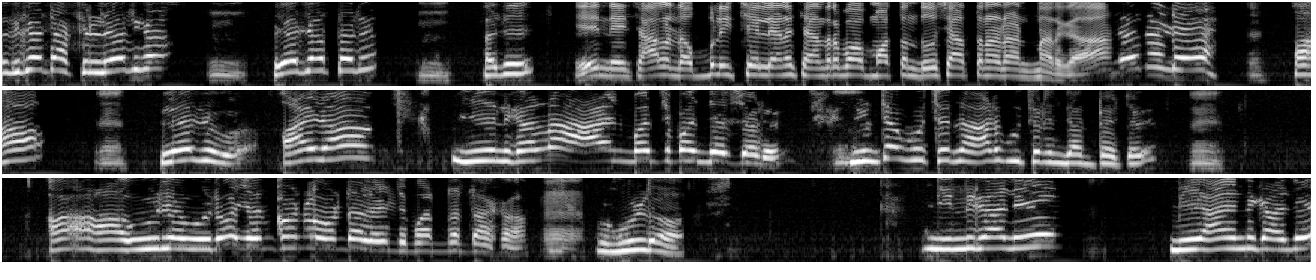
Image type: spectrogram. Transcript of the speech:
ఎందుకంటే అక్కడ లేదుగా. ఏ చేస్తాడు. అది ఏం నేను చాలా డబ్బులు ఇచ్చేళ్ళాను చంద్రబాబు మొత్తం దూసేస్తున్నాడు అంటున్నారుగా. లేదండి. ఆహా. లేదు ఆయన ఈయనకన్నా ఆయన మంచి పని చేశాడు. ఇంట్లో కూర్చొని ఆడ కూతురుని చంపేట్టు. ఆ, ఊరే ఊరో ఎన్కొండలో ఉండాలండి మన దాకా. ఆ, ఊళ్ళో నిన్ను కానీ మీ ఆయన్ని కానీ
